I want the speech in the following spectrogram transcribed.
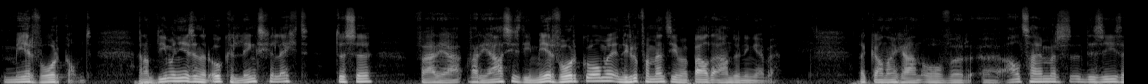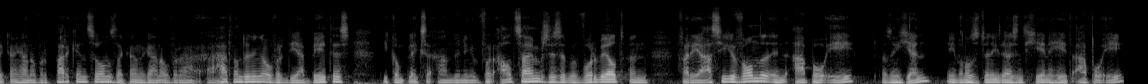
meer voorkomt. En op die manier zijn er ook links gelegd tussen varia variaties die meer voorkomen in de groep van mensen die een bepaalde aandoening hebben. Dat kan dan gaan over uh, Alzheimer's disease, dat kan gaan over Parkinson's, dat kan gaan over hartaandoeningen, over diabetes, die complexe aandoeningen. Voor Alzheimer's is er bijvoorbeeld een variatie gevonden in ApoE, dat is een gen. Een van onze 20.000 genen heet ApoE.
